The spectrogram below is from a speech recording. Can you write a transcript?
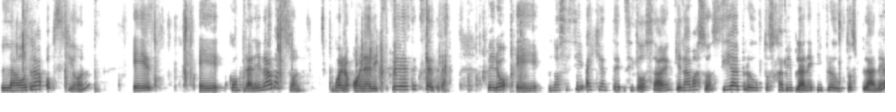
La otra opción es eh, comprar en Amazon, bueno, o en AliExpress, etcétera. Pero eh, no sé si hay gente, si todos saben que en Amazon sí hay productos Happy Planner y productos Planner.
